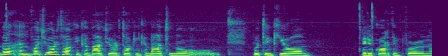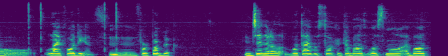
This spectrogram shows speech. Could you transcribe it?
Well and what you are talking about you are talking about you know putting your recording for you know live audience hmm for public. In general what i was talking about was more about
